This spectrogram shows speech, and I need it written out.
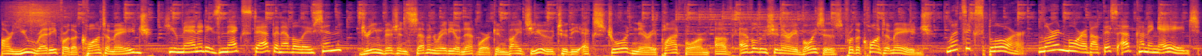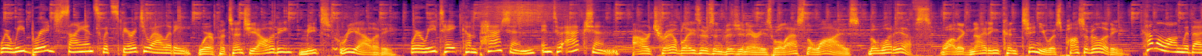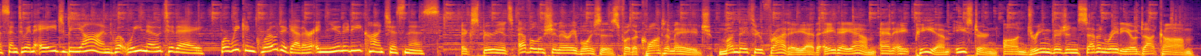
Are you ready for the quantum age? Humanity's next step in evolution? Dream Vision 7 Radio Network invites you to the extraordinary platform of evolutionary voices for the quantum age. Let's explore. Learn more about this upcoming age where we bridge science with spirituality, Where potentiality meets reality. where we take compassion into action. Our trailblazers and visionaries will ask the whys, the what ifs, while igniting continuous possibility. Come along with us into an age beyond what we know today, where we can grow together in unity consciousness. Experience evolutionary voices for the quantum age, Monday through Friday at 8 a.m. and 8 p.m. Eastern on DreamVision7Radio.com.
